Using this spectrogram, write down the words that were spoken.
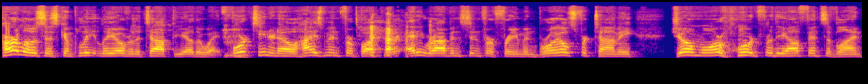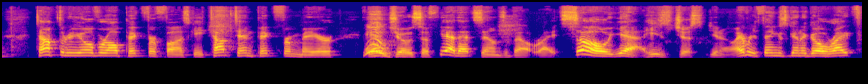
Carlos is completely over the top the other way. 14 and 0, Heisman for Buchner, Eddie Robinson for Freeman, Broyles for Tommy, Joe Moore Ward for the offensive line, top three overall pick for Foskey, top 10 pick for Mayer and Joseph. Yeah, that sounds about right. So, yeah, he's just, you know, everything's going to go right for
